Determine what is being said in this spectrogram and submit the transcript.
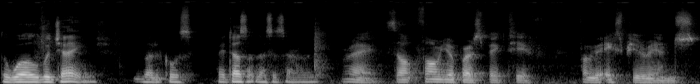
the world would change. But of course, it doesn't necessarily. Right. So, from your perspective, from your experience,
